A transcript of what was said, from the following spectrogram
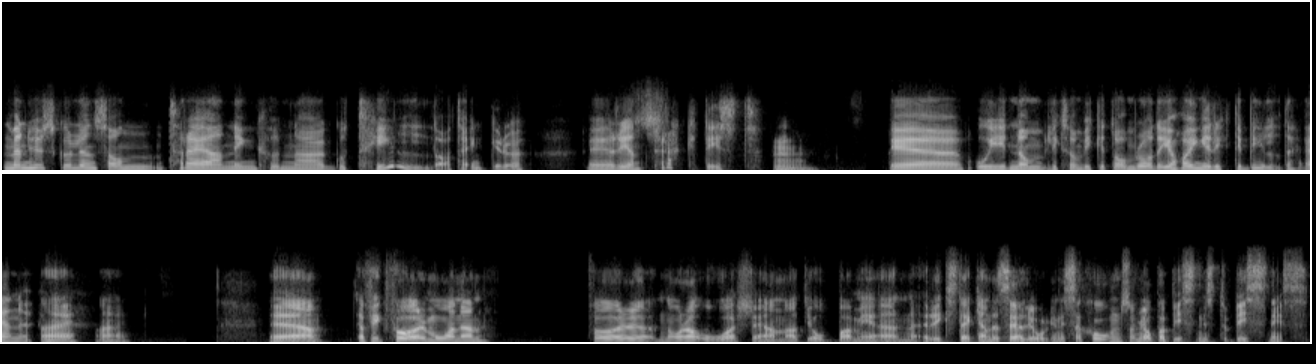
men hur skulle en sån träning kunna gå till då, tänker du? Eh, rent praktiskt? Mm. Eh, och inom liksom vilket område? Jag har ingen riktig bild ännu. Nej, nej. Eh, jag fick förmånen för några år sedan att jobba med en rikstäckande säljorganisation som jobbar business to business.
